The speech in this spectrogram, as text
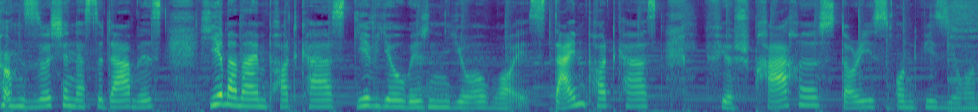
und so schön, dass du da bist. Hier bei meinem Podcast Give Your Vision Your Voice. Dein Podcast für Sprache, Stories und Vision.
